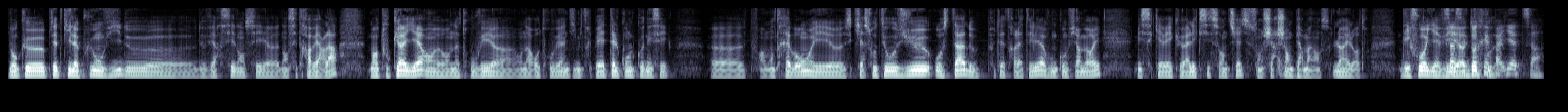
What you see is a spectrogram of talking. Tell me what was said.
Donc peut-être qu'il a plus envie de, de, verser dans ces, dans ces travers-là. Mais en tout cas, hier, on a, trouvé, on a retrouvé un Dimitri Payet tel qu'on le connaissait. Euh, vraiment très bon. Et euh, ce qui a sauté aux yeux au stade, peut-être à la télé, vous me confirmerez, mais c'est qu'avec euh, Alexis Sanchez, ils se sont cherchés en permanence, l'un et l'autre. Des fois, il y avait d'autres. C'est très paillette, ça.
